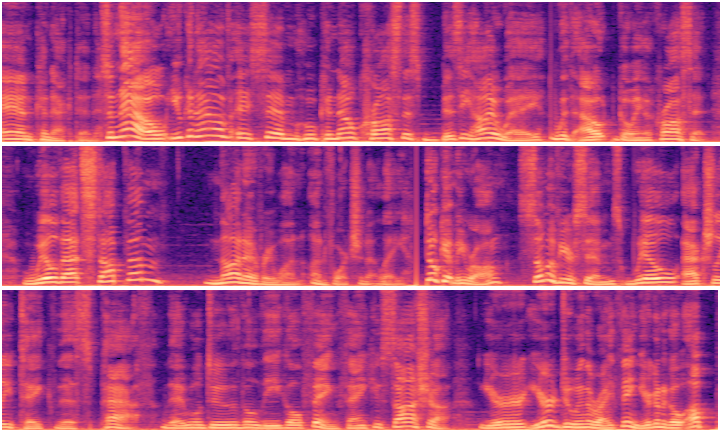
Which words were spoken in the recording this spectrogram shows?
and connected. So now you can have a cim who can now cross this busy highway without going across it. Will that stop them? Not everyone, unfortunately. Don't get me wrong, some of your Cims will actually take this path. They will do the legal thing. Thank you, Sasha. You're you're doing the right thing. You're going to go up,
